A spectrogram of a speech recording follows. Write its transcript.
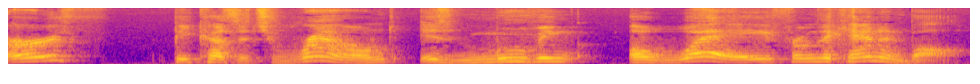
Earth, because it's round, is moving away from the cannonball.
